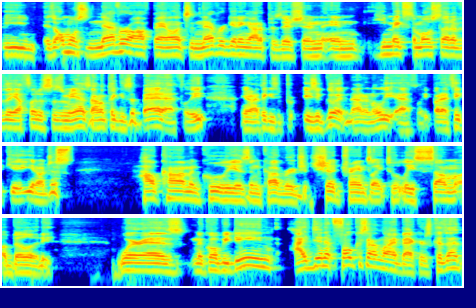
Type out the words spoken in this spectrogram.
he is almost never off balance and never getting out of position, and he makes the most out of the athleticism he has. I don't think he's a bad athlete. You know, I think he's he's a good, not an elite athlete, but I think you know just how calm and cool he is in coverage should translate to at least some ability. Whereas Nakobe Dean, I didn't focus on linebackers because that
